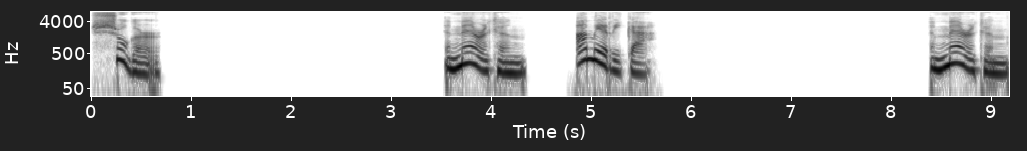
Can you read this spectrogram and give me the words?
Sugar. American. Amerika. American.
